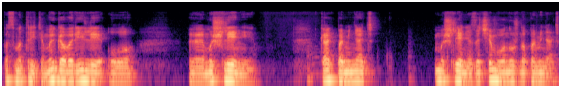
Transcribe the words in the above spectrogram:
Посмотрите, мы говорили о мышлении как поменять мышление? Зачем его нужно поменять?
